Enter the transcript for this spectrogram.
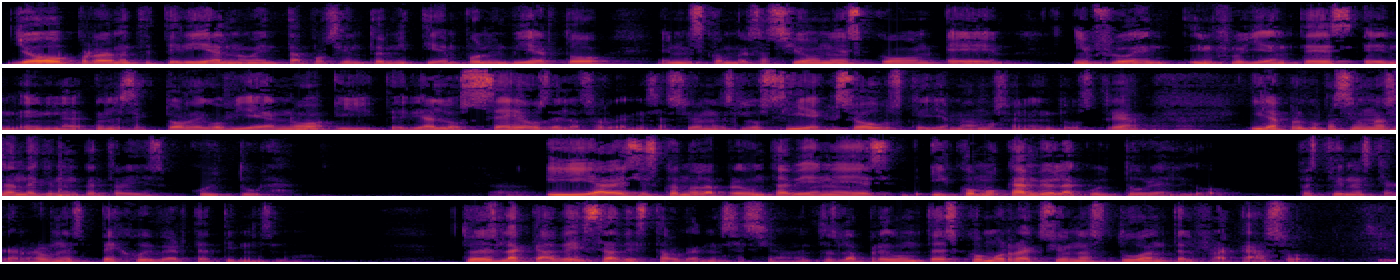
Yo probablemente te diría el 90% de mi tiempo lo invierto en mis conversaciones con eh, influyentes en, el sector de gobierno y te diría los CEOs de las organizaciones, los CXOs que llamamos en la industria. Y la preocupación más grande que me encuentro ahí es cultura. Y a veces cuando la pregunta viene es, ¿y cómo cambio la cultura? Le digo, pues tienes que agarrar un espejo y verte a ti mismo. Tú eres la cabeza de esta organización. Entonces la pregunta es, ¿cómo reaccionas tú ante el fracaso? Sí,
